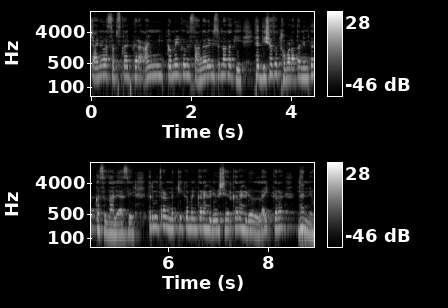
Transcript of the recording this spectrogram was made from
चॅनलला सबस्क्राईब करा आणि कमेंट करून सांगायला विसरू नका की ह्या दिशाचं थोबाड आता नेमकं कसं झालं असेल. तर मित्रांनो नक्की कमेंट करा व्हिडिओ शेअर करा व्हिडिओ लाईक करा. धन्यवाद.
